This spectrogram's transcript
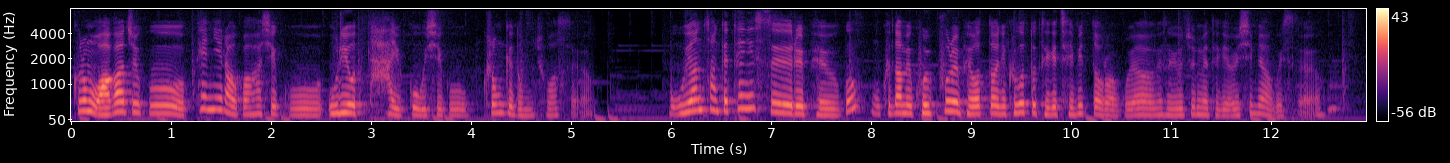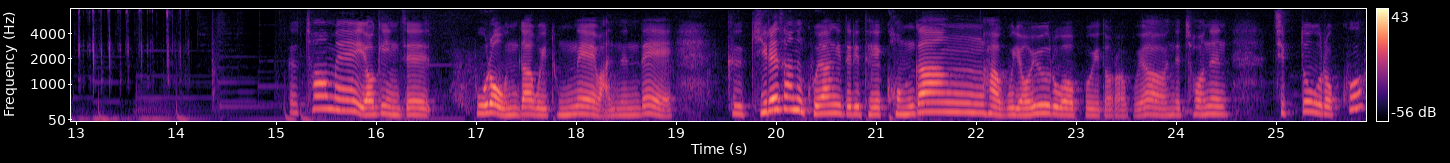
그럼 와가지고 팬이라고 하시고 우리 옷 다 입고 오시고 그런 게 너무 좋았어요. 뭐 우연찮게 테니스를 배우고 뭐 그다음에 골프를 배웠더니 그것도 되게 재밌더라고요. 그래서 요즘에 되게 열심히 하고 있어요. 그래서 처음에 여기 이제 보러 온다고 이 동네에 왔는데 그 길에 사는 고양이들이 되게 건강하고 여유로워 보이더라고요. 근데 저는 집도 그렇고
